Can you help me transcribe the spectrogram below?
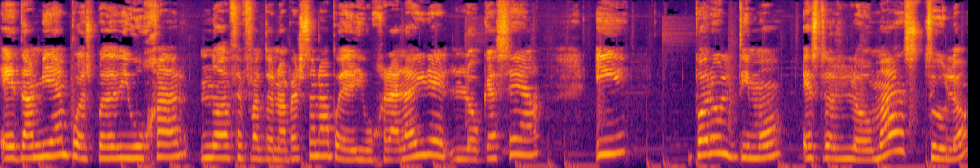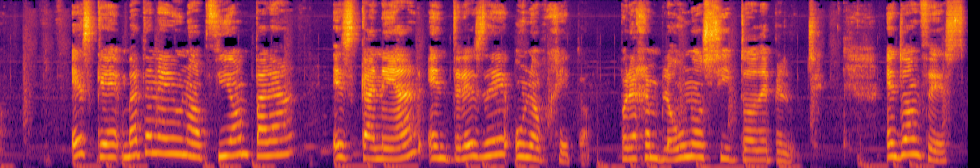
Eh, también pues puede dibujar, no hace falta una persona, puede dibujar al aire, lo que sea. Y por último, esto es lo más chulo, es que va a tener una opción para escanear en 3D un objeto. Por ejemplo, un osito de peluche. Entonces,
